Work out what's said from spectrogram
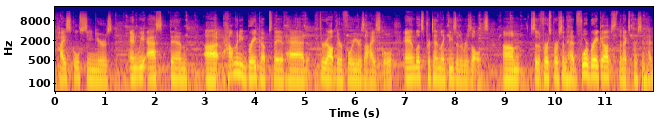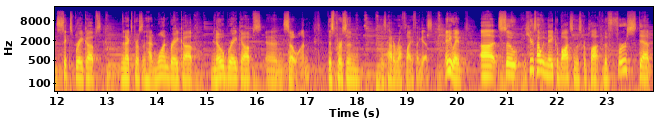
high school seniors and we asked them uh, how many breakups they have had throughout their four years of high school. And let's pretend like these are the results. Um, so the first person had four breakups, the next person had six breakups, the next person had one breakup, no breakups, and so on. This person has had a rough life, I guess. Anyway, uh, so here's how we make a box and whisker plot. The first step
